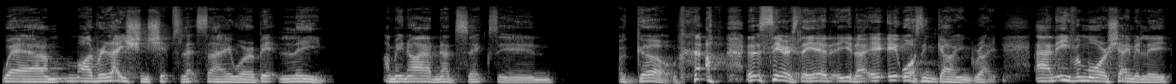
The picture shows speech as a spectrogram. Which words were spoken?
where um, my relationships, let's say, were a bit lean. I mean, I hadn't had sex in a girl. Seriously, it, you know, it, it, wasn't going great. And even more ashamedly,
